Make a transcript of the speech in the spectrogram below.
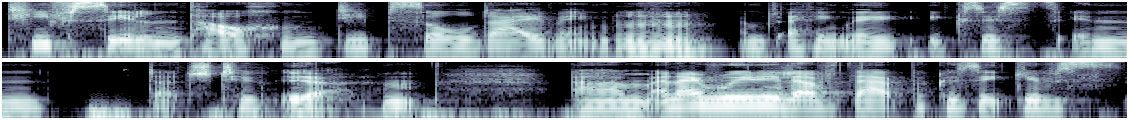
Tiefseelentauchen, Deep Soul Diving. Um, I think they exist in Dutch too. yeah, Um, and I really loved that because it gives,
